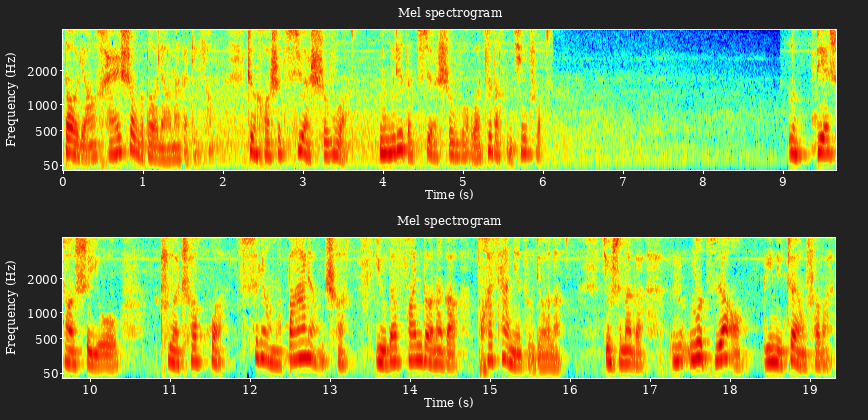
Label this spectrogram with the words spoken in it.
道梁，还是五道梁那个地方，正好是七月十五，农历的七月十五，我记得很清楚。路边上是有出了车祸，七辆嘛，八辆车，有的翻到那个坡下面走掉了，就是那个路路基哦，给你这样说吧，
